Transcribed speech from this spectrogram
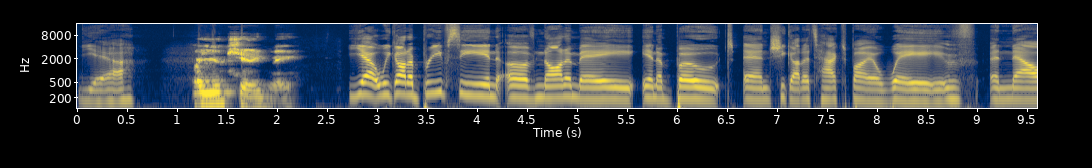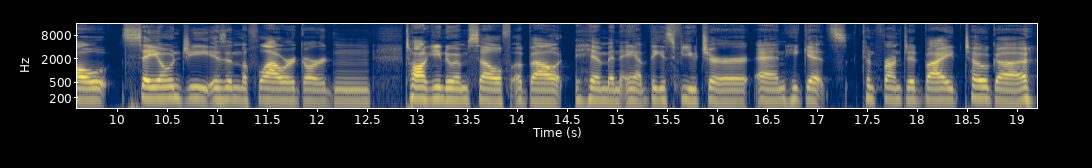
yeah. Are you kidding me? Yeah, we got a brief scene of Nanami in a boat and she got attacked by a wave. And now Saionji is in the flower garden talking to himself about him and Anthy's future. And he gets confronted by Toga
